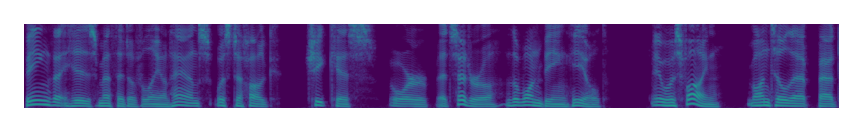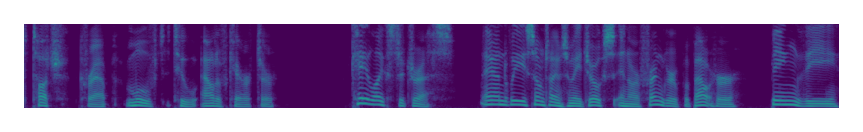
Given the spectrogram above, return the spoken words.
being that his method of lay on hands was to hug, cheek kiss, or etc., the one being healed. It was fine, until that bad touch crap moved to out of character. Kay likes to dress, and we sometimes made jokes in our friend group about her being the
